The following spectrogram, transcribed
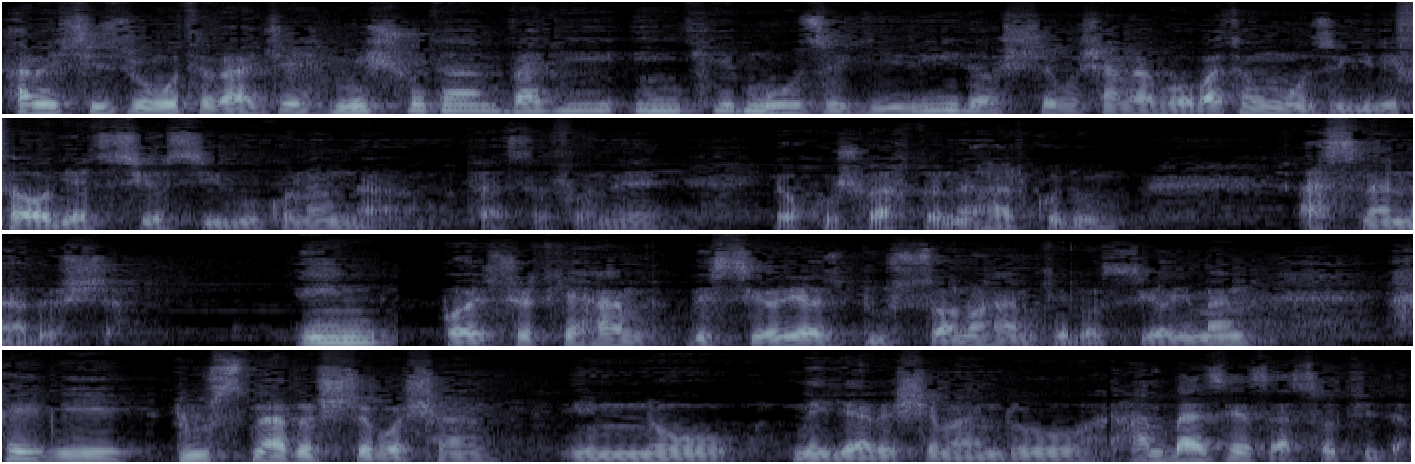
همه چیز رو متوجه می‌شدم ولی اینکه موزگیری داشته باشم و بابت اون موزگیری فعالیت سیاسی بکنم نه. متاسفانه یا خوشبختانه هر کدوم اصلا نداشتم. این باعث شد که هم بسیاری از دوستان و همکلاسی های من خیلی دوست نداشته باشن این نوع نگرش من رو هم بعضی از اساتیدم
